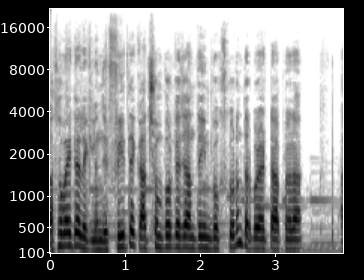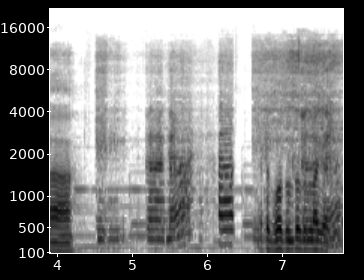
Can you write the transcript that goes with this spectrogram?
অথবা এটা লিখলেন যে, ফ্রিতে কাজ সম্পর্কে জানতে ইনবক্স করুন, তারপর একটা আপনারা একটা গজল টজল লাগিয়ে দিলেন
